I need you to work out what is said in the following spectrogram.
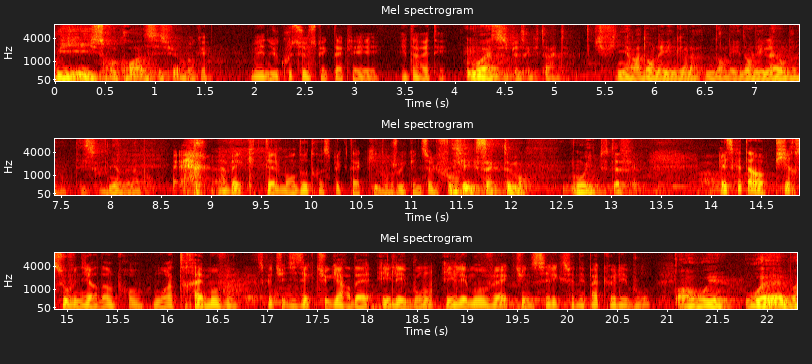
oui, ils se recroisent, c'est sûr. Mais du coup, ce spectacle est, est arrêté. Ouais, ce spectacle est arrêté. Il finira dans les, voilà, dans les, dans les limbes des souvenirs de l'impro. Avec tellement d'autres spectacles qui n'ont joué qu'une seule fois. Exactement. Oui, tout à fait. Est-ce que tu as un pire souvenir d'impro ou un très mauvais? Est-ce que tu disais que tu gardais et les bons et les mauvais, que tu ne sélectionnais pas que les bons Ah oui, ouais, bah,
